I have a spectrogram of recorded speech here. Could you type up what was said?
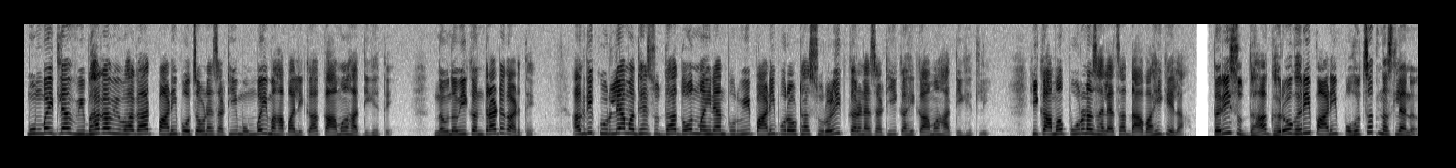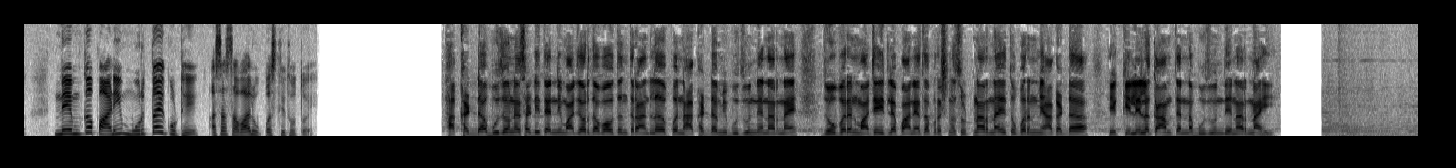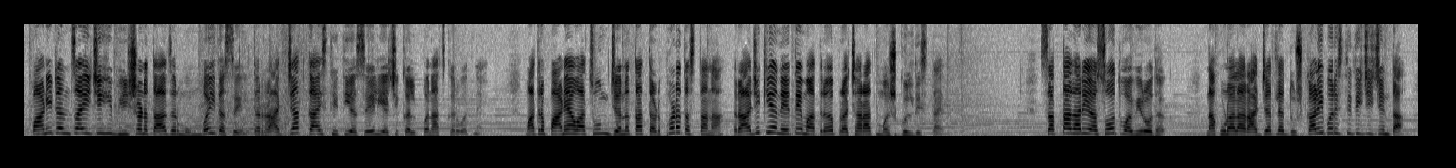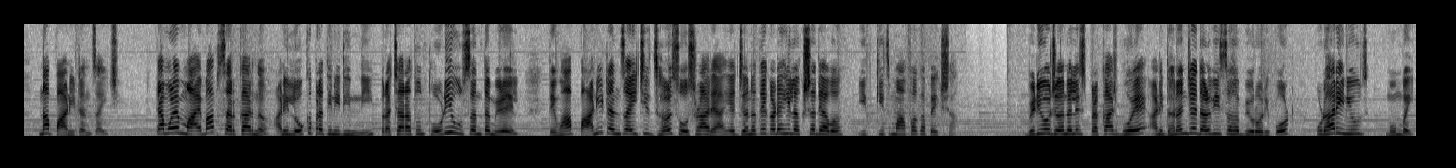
मुंबईतल्या विभागाविभागात पाणी पोचवण्यासाठी मुंबई महापालिका कामं हाती घेते. नवनवी कंत्राटं काढते. अगदी कुर्ल्यामध्ये सुद्धा दोन महिन्यांपूर्वी पाणी पुरवठा सुरळीत करण्यासाठी काही कामं हाती घेतली. ही कामं पूर्ण झाल्याचा दावाही केला. तरी सुद्धा घरोघरी पाणी पोहोचत नसल्यानं नेमकं पाणी मुरतंय कुठे असा सवाल उपस्थित होतोय. हा खड्डा बुजवण्यासाठी त्यांनी माझ्यावर दबाव तंत्र आणलं पण हा खड्डा मी बुजवून देणार नाही. जोपर्यंत माझ्या इथल्या पाण्याचा प्रश्न सुटणार नाही तोपर्यंत मी हा खड्डा हे केलेलं काम त्यांना बुजवून देणार नाही. पाणी टंचाईची ही भीषणता जर मुंबईत असेल तर राज्यात काय स्थिती असेल याची कल्पनाच करवत नाही. मात्र पाण्या वाचून जनता तडफडत असताना राजकीय नेते मात्र प्रचारात मशगूल दिसत आहेत सत्ताधारी असोत व विरोधक. ना कुणाला राज्यातल्या दुष्काळी परिस्थितीची चिंता ना पाणी टंचाईची. त्यामुळे मायबाप सरकारनं आणि लोकप्रतिनिधींनी प्रचारातून थोडी उसंत मिळेल तेव्हा पाणी टंचाईची झळ सोसणाऱ्या या जनतेकडेही लक्ष द्यावं इतकीच माफक अपेक्षा. व्हिडिओ जर्नलिस्ट प्रकाश भोये आणि Dhananjay दळवीसह bureau report Pudhari news Mumbai.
